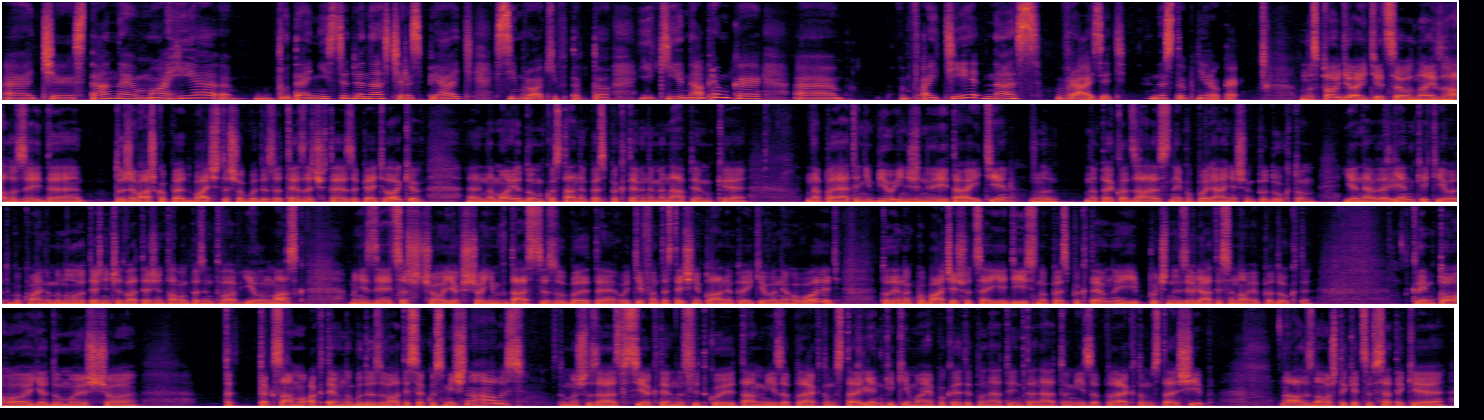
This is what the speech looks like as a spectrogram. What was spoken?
е, чи стане магія е, буденністю для нас через 5-7 років? Тобто, які напрямки в IT нас вразять наступні роки? Насправді, IT – це одна із галузей, де дуже важко передбачити, що буде за 3, за 4, за 5 років. Е, на мою думку, стане перспективними напрямки на перетині біоінженерії та IT. Ну, Наприклад, зараз найпопулярнішим продуктом є Neuralink, який от буквально минулого тижня чи два тижні тому презентував Ілон Маск. Мені здається, що якщо їм вдасться зробити оті фантастичні плани, про які вони говорять, то ринок побачить, що це є дійсно перспективно і почнуть з'являтися нові продукти. Крім того, я думаю, що так само активно буде розвиватися космічна галузь, тому що зараз всі активно слідкують там і за проектом Starlink, який має покрити планету інтернетом, і за проектом Starship. Ну, але знову ж таки, це все-таки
